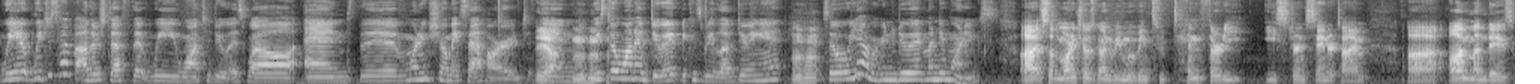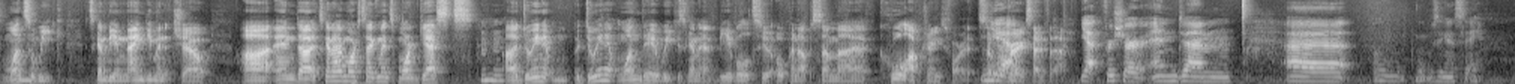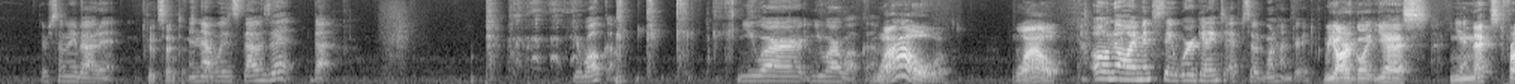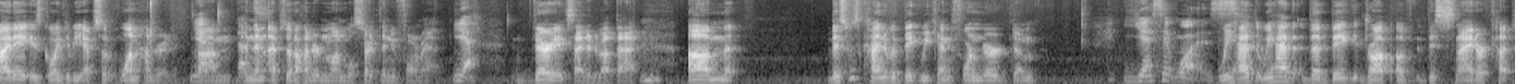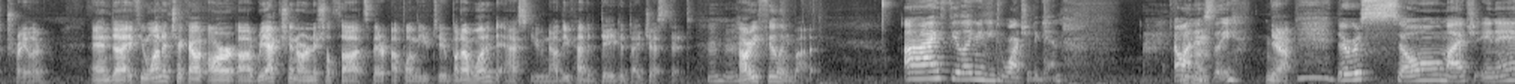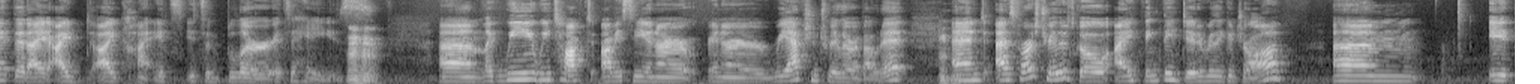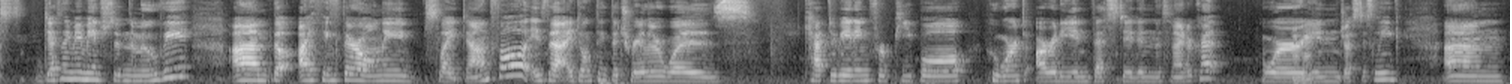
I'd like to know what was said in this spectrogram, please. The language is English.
we, we just have other stuff that we want to do as well, and the morning show makes that hard. Yeah, And mhm. we still want to do it because we love doing it. Mhm. So yeah, we're gonna do it Monday mornings. Uh, so the morning show is going to be moving to 10:30 Eastern Standard Time uh, on Mondays, once a week. It's going to be a 90-minute show, uh, and uh, it's going to have more segments, more guests. Uh, doing it doing it one day a week is going to be able to open up some uh, cool opportunities for it. So we're very excited for that. Yeah, for sure. And um, uh, oh, what was I gonna say? There was something about it, Good sentence. and that was that was it. That. You're welcome. You are you are welcome. wow, wow. Oh no, I meant to say we're getting to episode 100. We are going. Yes. Yeah. Next Friday is going to be episode 100. Yeah, um, and then episode 101 will start the new format. Yeah. Very excited about that. Mm-hmm. Um, this was kind of a big weekend for nerddom. Yes, it was. We had we had the big drop of this Snyder Cut trailer, and uh, if you want to check out our uh, reaction, our initial thoughts, they're up on the YouTube. But I wanted to ask you now that you've had a day to digest it, Mm-hmm. how are you feeling about it? I feel like I need to watch it again. Honestly, Yeah, there was so much in it that I I I kind it's it's a blur. It's a haze. hmm Um, like we we talked obviously in our in our reaction trailer about it, Mhm. and as far as trailers go, I think they did a really good job. Um, it definitely made me interested in the movie. Um, the I think their only slight downfall is that I don't think the trailer was captivating for people who weren't already invested in the Snyder Cut or Mhm. in Justice League. Um,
